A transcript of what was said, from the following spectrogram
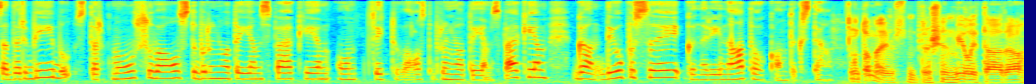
sadarbību starp mūsu valstu bruņotajiem spēkiem un citu valstu bruņotajiem spēkiem, gan divpusēji, gan arī NATO kontekstā. Un tomēr jums droši vien militārā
